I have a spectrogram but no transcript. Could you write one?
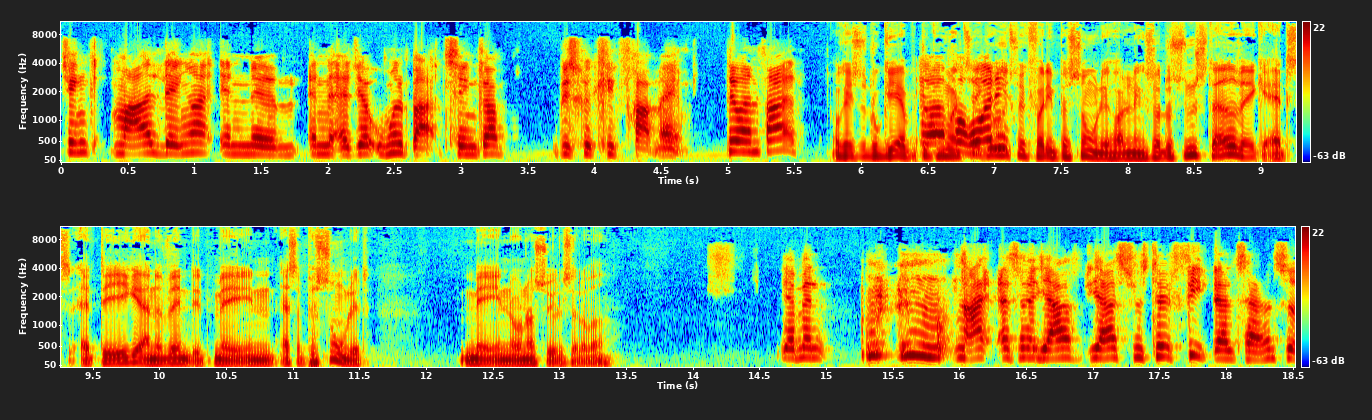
tænke meget længere, end, øh, end at jeg umiddelbart tænker, vi skal kigge fremad. Det var en fejl. Okay, så du, giver, du kommer til at give udtryk for din personlige holdning, så du synes stadigvæk, at, at det ikke er nødvendigt med en, altså personligt, med en undersøgelse, eller hvad? Jamen, nej, altså jeg, jeg synes, det er et fint alternativ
